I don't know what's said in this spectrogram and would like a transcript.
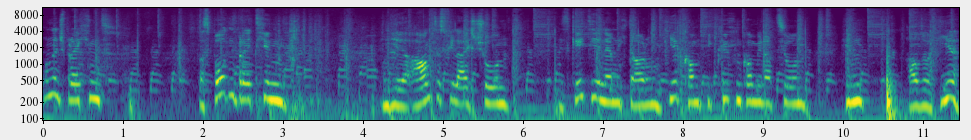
und entsprechend das Bodenbrettchen und ihr ahnt es vielleicht schon, es geht hier nämlich darum, hier kommt die Küchenkombination hin. Also hier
